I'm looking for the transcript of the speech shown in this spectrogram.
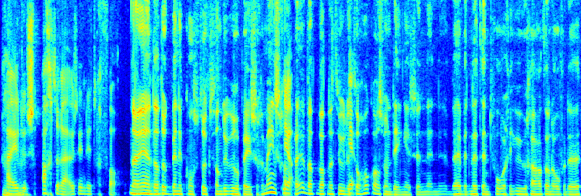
ga je dus achteruit in dit geval. Nou ja, dat ook binnen het construct van de Europese gemeenschap. Ja. Hè? Wat, wat natuurlijk Ja. toch ook wel zo'n ding is. En, en we hebben het net in het vorige uur gehad dan over de,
